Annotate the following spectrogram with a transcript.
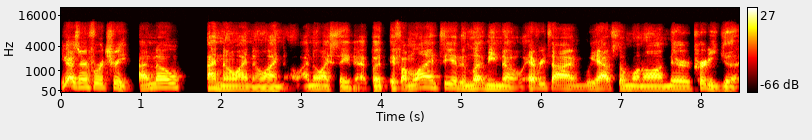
you guys are in for a treat. I know, I know, I know, I know, I know I say that, but if I'm lying to you, then let me know. Every time we have someone on, they're pretty good.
